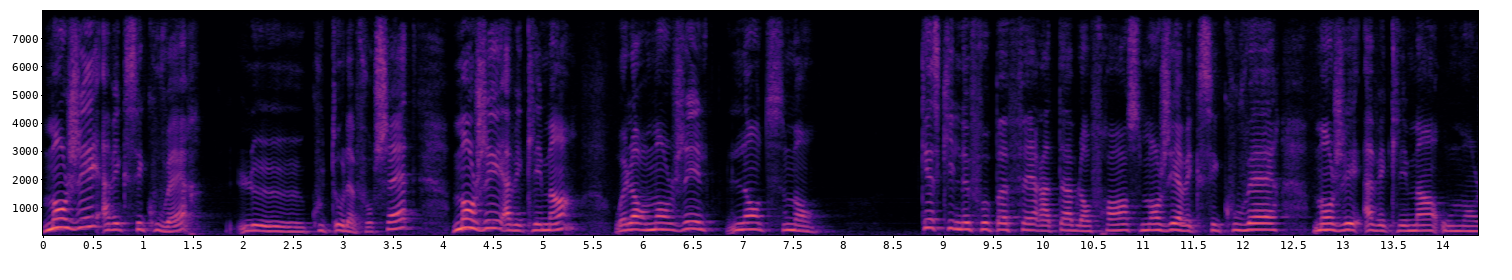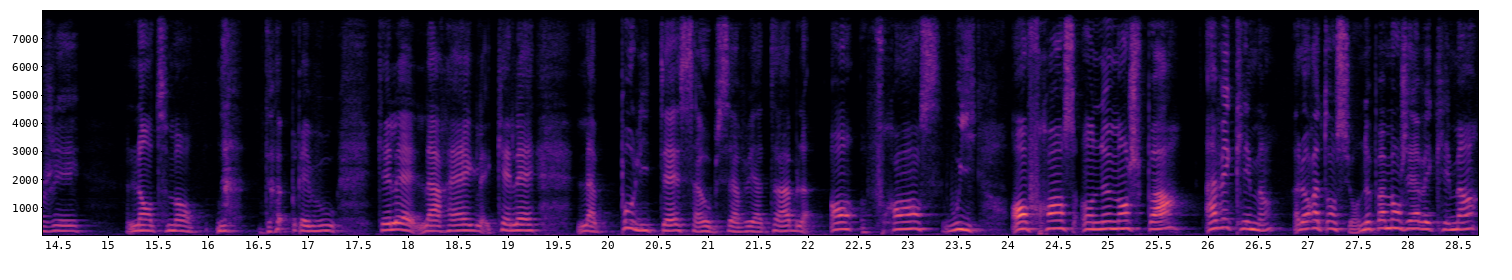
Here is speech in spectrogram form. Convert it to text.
Manger avec ses couverts, le couteau, la fourchette, manger avec les mains, ou alors manger lentement. Qu'est-ce qu'il ne faut pas faire à table en France? Manger avec ses couverts, manger avec les mains ou manger lentement? D'après vous, quelle est la règle? Quelle est la politesse à observer à table En France, oui. En France, on ne mange pas avec les mains. Alors attention, ne pas manger avec les mains,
